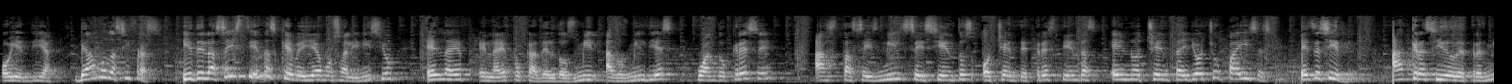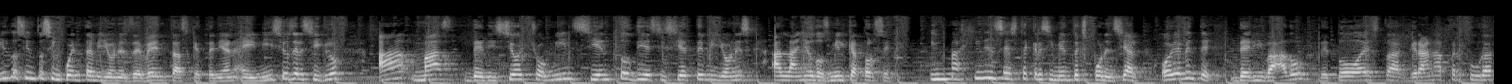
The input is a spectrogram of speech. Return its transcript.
hoy en día. Veamos las cifras. Y de las seis tiendas que veíamos al inicio, es en la época del 2000 a 2010 cuando crece hasta 6.683 tiendas en 88 países. Es decir, ha crecido de 3.250 millones de ventas que tenían a inicios del siglo a más de 18.117 millones al año 2014. Imagínense este crecimiento exponencial, obviamente derivado de toda esta gran apertura,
